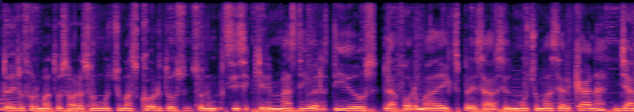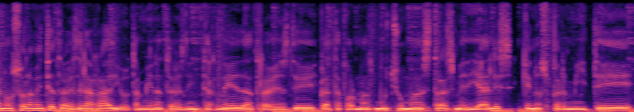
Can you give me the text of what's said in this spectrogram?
Entonces los formatos ahora son mucho más cortos, son si se quieren más divertidos, la forma de expresarse es mucho más cercana, ya no solamente a través de la radio, también a través de internet, a través de plataformas mucho más transmitidas mediales que nos permite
